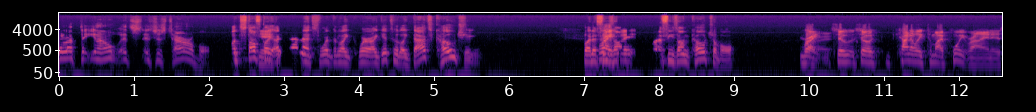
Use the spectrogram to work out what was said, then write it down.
throw left, you know, it's it's just terrible. But stuff Yeah. like again, that's what like where I get to like that's coaching. But if right, he's un- but but if he's uncoachable, Right. So, so kind of like to my point, Ryan is,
